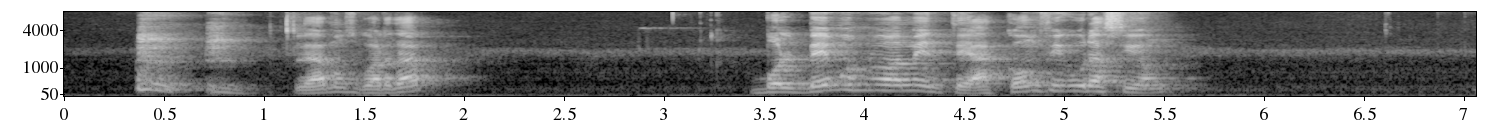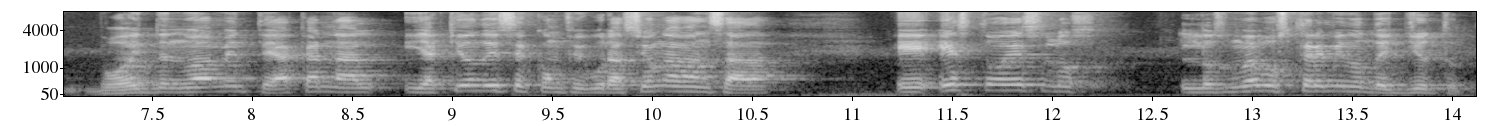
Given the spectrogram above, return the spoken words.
le damos guardar. Volvemos nuevamente a configuración. Voy nuevamente a canal. Y aquí donde dice configuración avanzada. Eh, esto es los, los nuevos términos de YouTube.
